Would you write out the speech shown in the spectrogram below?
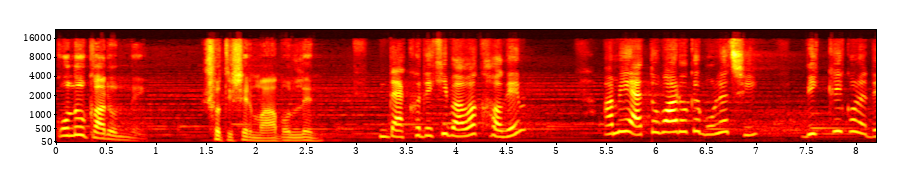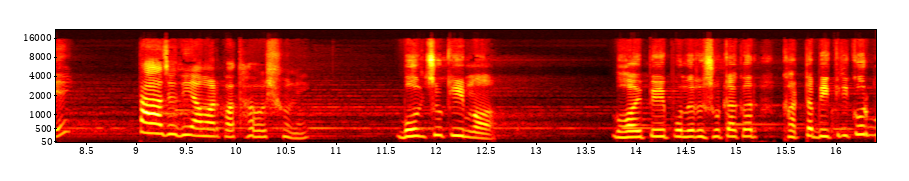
কোনো কারণ নেই। সতীশের মা বললেন দেখো দেখি বাবা খগেন আমি এতবার ওকে বলেছি বিক্রি করে দে তা যদি আমার কথাও শুনে। বলছো কি মা ভয় পেয়ে পনেরোশো টাকার খাটটা বিক্রি করব?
